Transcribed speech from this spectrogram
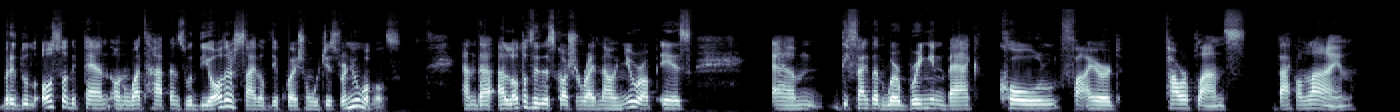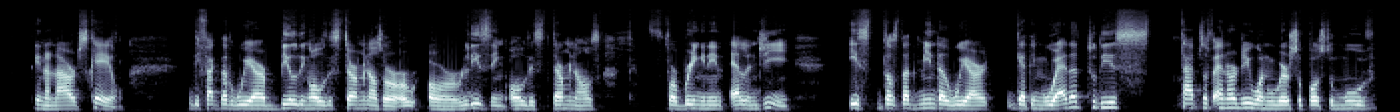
But it will also depend on what happens with the other side of the equation, which is renewables. And a lot of the discussion right now in Europe is um, the fact that we're bringing back coal fired power plants back online in a large scale. The fact that we are building all these terminals or, or, or leasing all these terminals for bringing in LNG is does that mean that we are getting wedded to these types of energy when we're supposed to move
